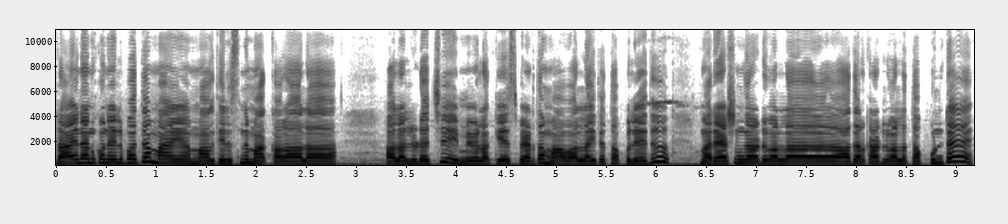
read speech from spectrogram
రాయని అనుకొని వెళ్ళిపోతే మా మాకు తెలిసిన మా అక్క వాళ్ళ వాళ్ళ అల్లుడు వచ్చి మేము ఇలా కేసు పెడతాం మా వల్ల అయితే తప్పులేదు మా రేషన్ కార్డు వల్ల ఆధార్ కార్డుల వల్ల తప్పు ఉంటే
